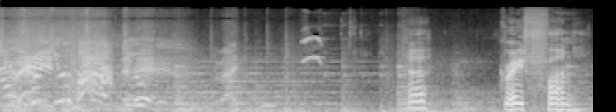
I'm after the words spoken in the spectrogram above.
I'll hurt you if have to. Right? Great fun.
